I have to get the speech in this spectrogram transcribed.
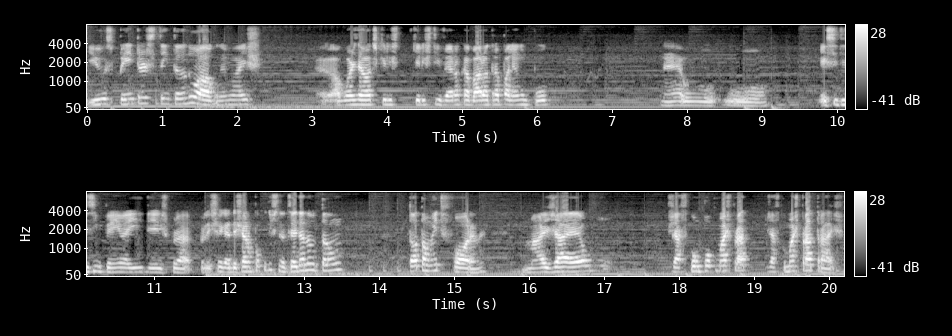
e os Panthers tentando algo, né? mas é, algumas derrotas que eles, que eles tiveram acabaram atrapalhando um pouco né? o, o, esse desempenho aí deles para eles chegar, deixaram um pouco distantes. Ainda não estão totalmente fora, né? mas já é um já ficou um pouco mais para já ficou mais para trás.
